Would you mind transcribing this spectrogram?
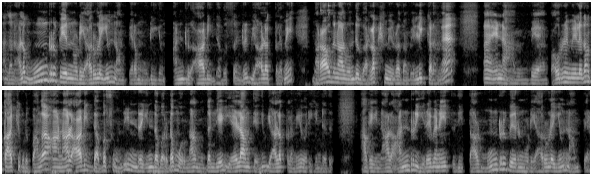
அதனால் மூன்று பேரினுடைய அருளையும் நாம் பெற முடியும். அன்று ஆடி தபசு அன்று வியாழக்கிழமை மறாவது நாள் வந்து வரலட்சுமி விரதம் வெள்ளிக்கிழமை என்ன பௌர்ணமியில் தான் காட்சி கொடுப்பாங்க. ஆனால் ஆடி தபசு வந்து இன்றை இந்த வருடம் ஒரு நாள் முதல்லே ஏழாம் தேதி வியாழக்கிழமை வருகின்றது. ஆகையினால் அன்று இறைவனை துதித்தால் மூன்று பேரினுடைய அருளையும் நாம் பெற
